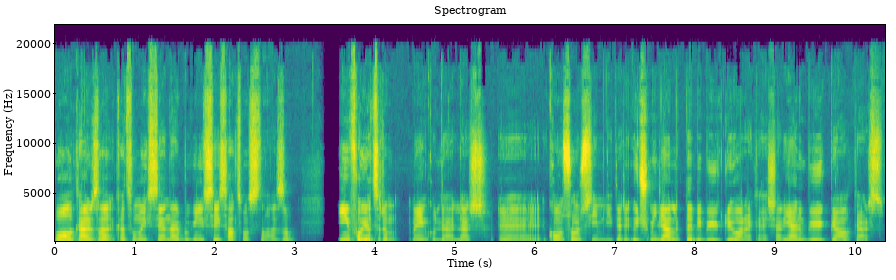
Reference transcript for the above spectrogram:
Bu halka arza katılmak isteyenler bugün hisseyi satması lazım. Info Yatırım Menkul e, konsorsiyum lideri 3 milyarlık da bir büyüklüğü var arkadaşlar. Yani büyük bir halka arz.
